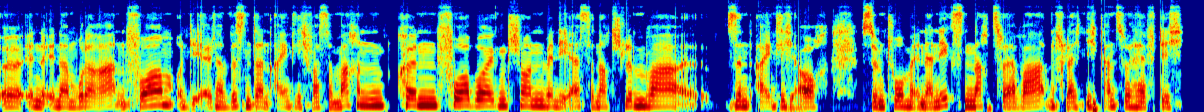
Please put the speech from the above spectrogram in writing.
äh, in, in einer moderaten Form und die Eltern wissen dann eigentlich, was sie machen können, vorbeugend schon, wenn die erste Nacht schlimm war, äh, sind eigentlich auch Symptome in der nächsten Nacht zu erwarten, vielleicht nicht ganz so heftig.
